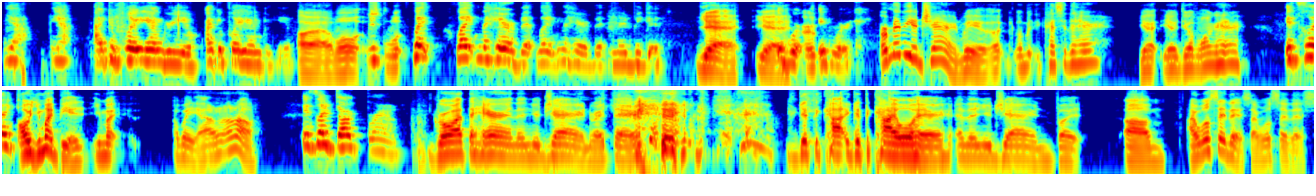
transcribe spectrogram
yeah, yeah. I could play younger you. I could play younger you. all right well, Just- well Light, lighten the hair a bit. Lighten the hair a bit, and it'd be good. yeah yeah It'd work. or, It'd work. or maybe a Jaren. wait uh, me, can i see the hair yeah yeah do you have longer hair It's like oh you might be a, you might oh wait i don't, I don't know It's like dark brown. grow out the hair and then you're Jaren right there. get the get the Kylo hair and then you're Jaren. But um, I will say this. I will say this.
